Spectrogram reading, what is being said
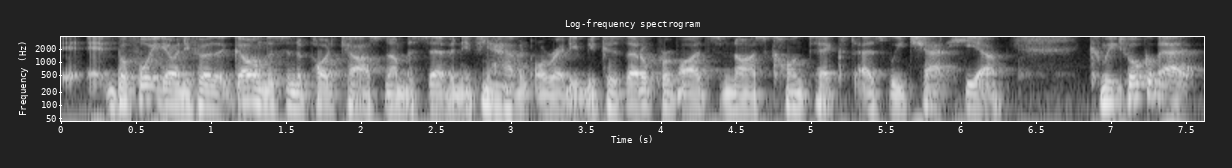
eh, before you go any further, go and listen to podcast number seven if you mm. haven't already, because that'll provide some nice context as we chat here. Can we talk about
